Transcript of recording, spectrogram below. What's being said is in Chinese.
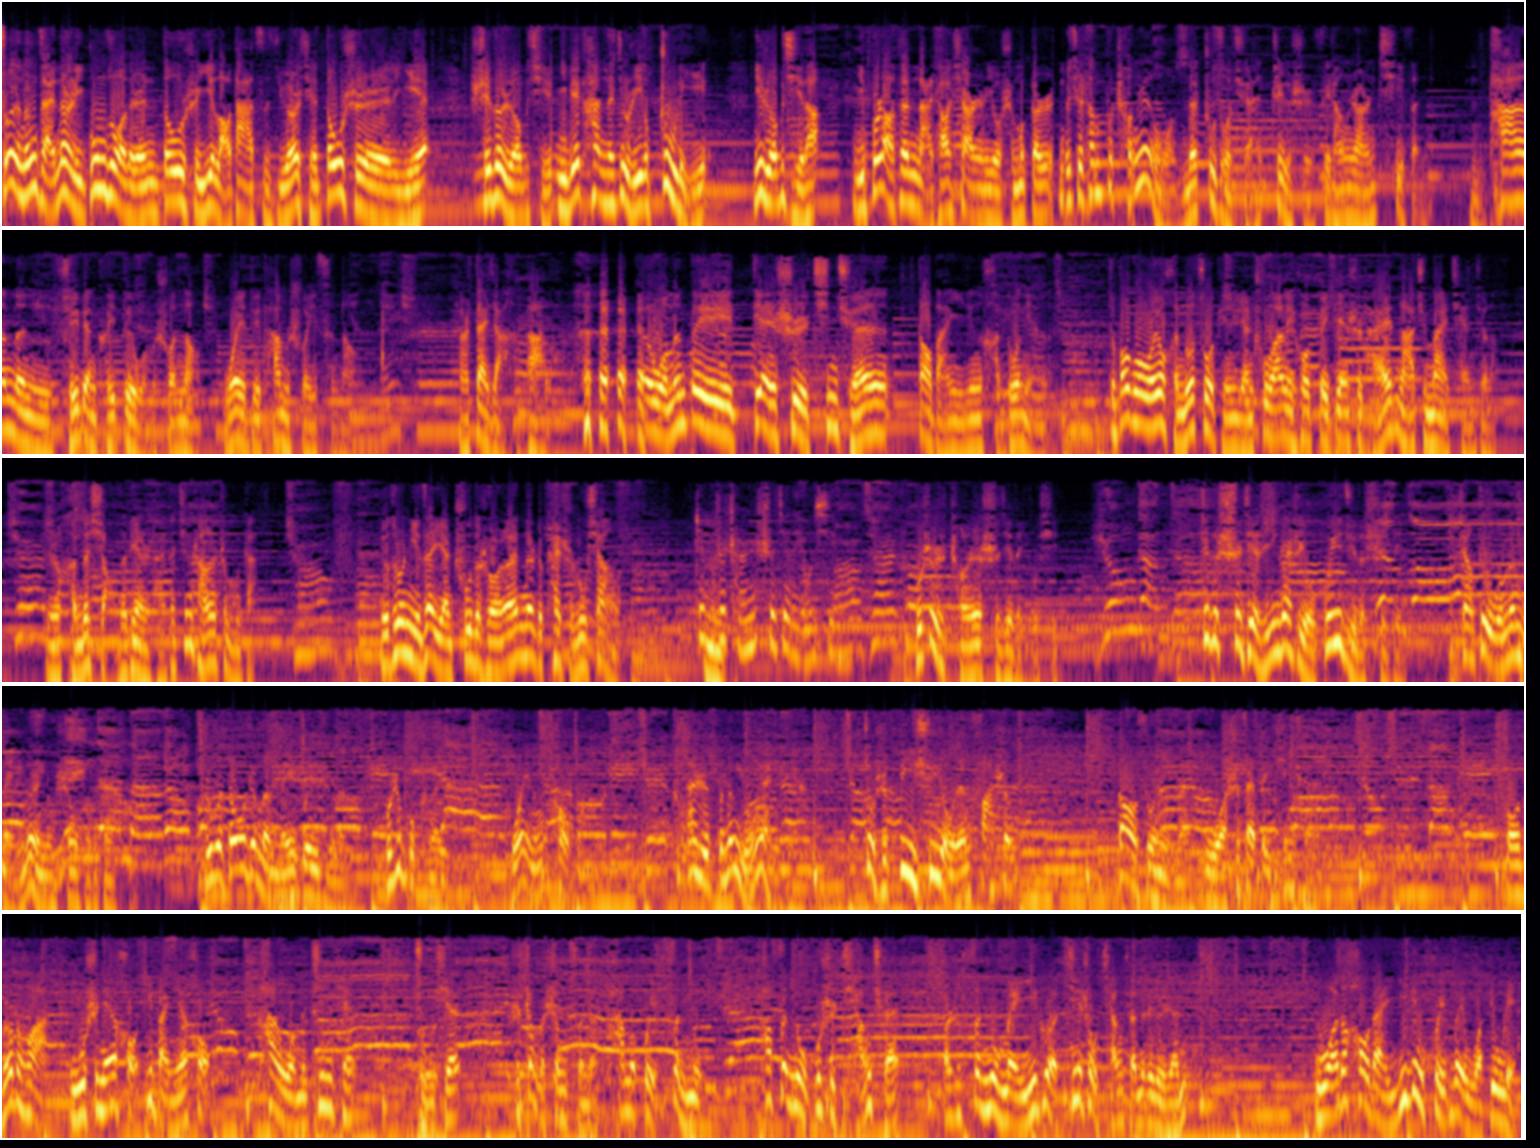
所有能在那里工作的人都是以老大自居，而且都是爷，谁都惹不起。你别看他就是一个助理，你惹不起他。你不知道他哪条线儿有什么根儿，尤其是他们不承认我们的著作权，这个是非常让人气愤的。嗯，他们随便可以对我们说闹，我也对他们说一次闹，但是代价很大了。我们被电视侵权盗版已经很多年了，就包括我有很多作品演出完了以后被电视台拿去卖钱去了，就是很多小的电视台，他经常是这么干。有的时候你在演出的时候，哎，那就开始录像了。这不是成人世界的游戏吗？不是成人世界的游戏，这个世界是应该是有规矩的世界，这样对我们每一个人能生活的更好。如果都这么没规矩呢？不是不可以，我也能凑合，但是不能永远这样，就是必须有人发声，告诉你们我是在被侵权，否则的话，五十年后、一百年后，看我们今天祖先。是这么生存的，他们会愤怒，他愤怒不是强权，而是愤怒每一个接受强权的这个人。我的后代一定会为我丢脸。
